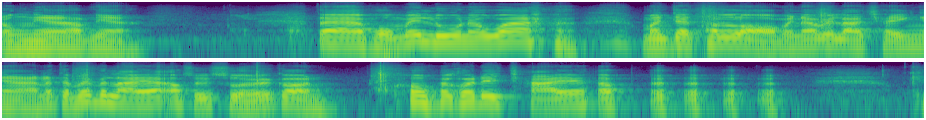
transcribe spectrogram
ตรงนี้ครับเนี่ย แต่ผมไม่รู้นะว่ามันจะถลอกไหมนะเวลาใช้งานนะแต่ไม่เป็นไรอะเอาสวยๆไว้ก่อนก็ไม่ค่อยได้ใช้ครับโอเค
